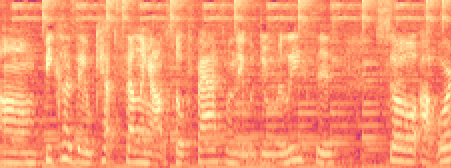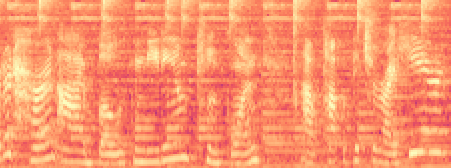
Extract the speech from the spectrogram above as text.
um, because they kept selling out so fast when they would do releases. So I ordered her and I both medium pink ones. I'll pop a picture right here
